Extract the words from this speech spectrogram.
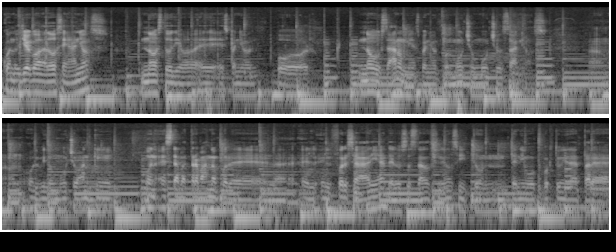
cuando llego a 12 años, no estudio eh, español por... No usaron mi español por muchos, muchos años. Um, olvido mucho, aunque bueno, estaba trabajando por eh, el, Fuerza Aérea de los Estados Unidos y tenía oportunidad para,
